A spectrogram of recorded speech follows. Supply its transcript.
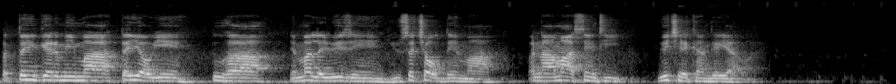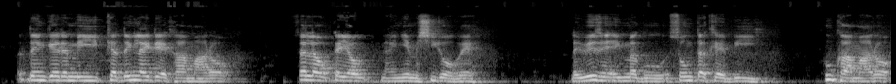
ပသိမ်အကယ်ဒမီမှာတက်ရောက်ရင်းသူဟာမြမလက်ရွေးစဉ် U16 အသင်းမှာပနာမအဆင့်ထိရွေးချယ်ခံခဲ့ရပါတယ်။ပသိမ်အကယ်ဒမီဖြတ်သိမ်းလိုက်တဲ့အခါမှာတော့ဆက်လောက်တက်ရောက်နိုင်ခြင်းမရှိတော့ပဲ လက်ရွေးစဉ်အိမ်မက်ကိုအဆုံးသတ်ခဲ့ပြီးခုခါမှာတော့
